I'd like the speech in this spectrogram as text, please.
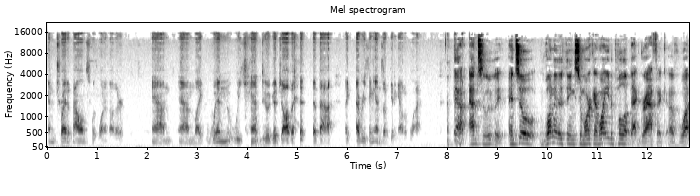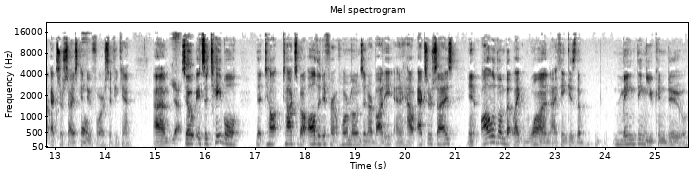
and try to balance with one another. And and like when we can't do a good job at, at that, like everything ends up getting out of whack. Yeah, absolutely. And so one of the things, so Marc, I want you to pull up that graphic of what exercise can Oh. do for us if you can. Um, Yes. So it's a table that ta- talks about all the different hormones in our body and how exercise, in all of them but like one, I think is the main thing you can do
